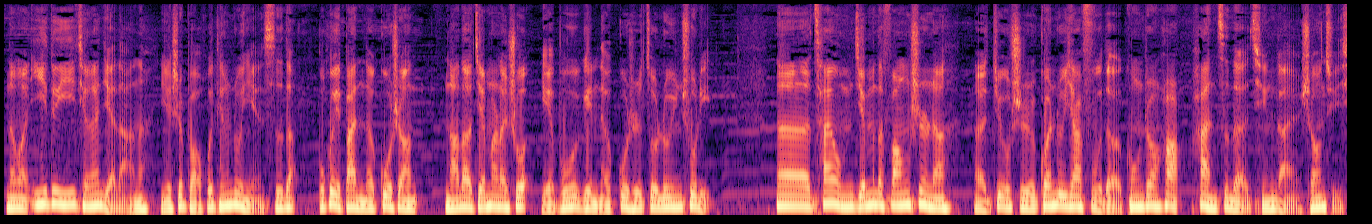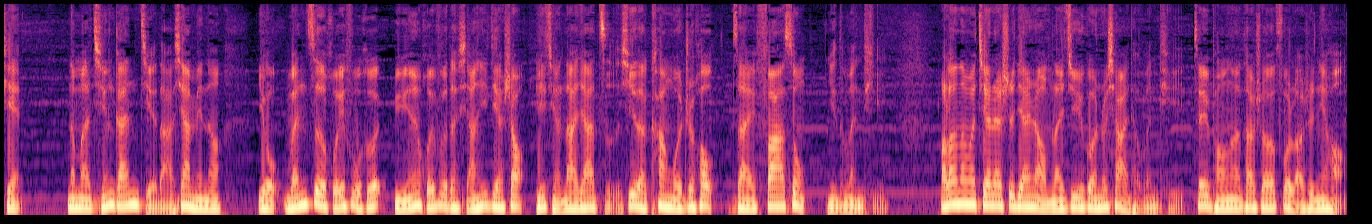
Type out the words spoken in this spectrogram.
那么一对一情感解答呢，也是保护听众隐私的，不会把你的故事拿到节目来说，也不会给你的故事做录音处理。那参与我们节目的方式呢？呃，就是关注一下父的公众号“汉字的情感双曲线”。那么情感解答下面呢有文字回复和语音回复的详细介绍，也请大家仔细的看过之后再发送你的问题。好了，那么接下来时间让我们来继续关注下一条问题。这位朋友呢，他说：“傅老师你好，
